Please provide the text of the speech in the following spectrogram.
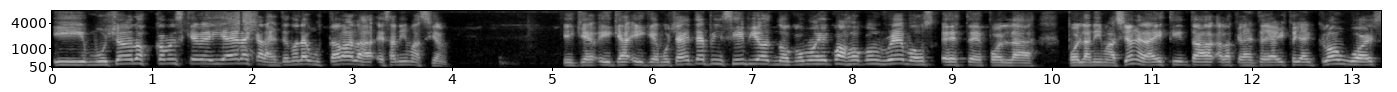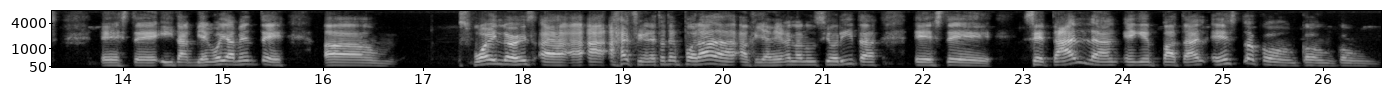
Y muchos de los comments que veía era que a la gente no le gustaba la, esa animación. Y que, y, que, y que, mucha gente al principio no como que cuajó con Rebels este, por, la, por la animación, era distinta a lo que la gente había visto ya en Clone Wars. Este, y también, obviamente, um, spoilers al final de esta temporada, aunque ya vengan el anuncio ahorita, este, se tardan en empatar esto con, con, con,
